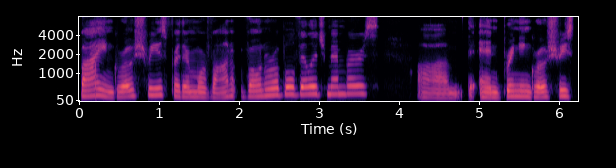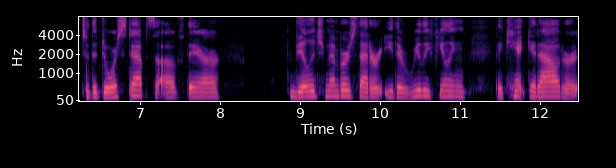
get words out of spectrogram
buying groceries for their more vul- vulnerable village members um, and bringing groceries to the doorsteps of their village members that are either really feeling they can't get out or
